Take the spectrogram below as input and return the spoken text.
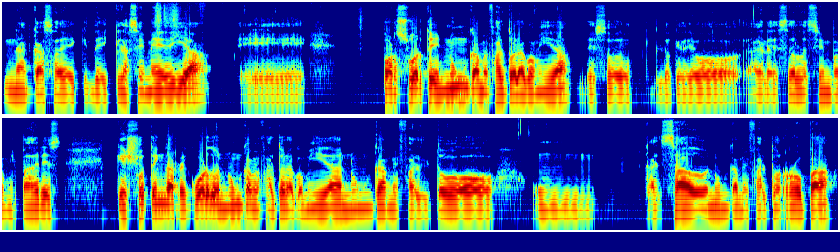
una, casa de, clase media. Eh, por suerte nunca me faltó la comida. Eso es lo que debo agradecerle siempre a mis padres que yo tenga recuerdo, nunca me faltó la comida, nunca me faltó un calzado, nunca me faltó ropa.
